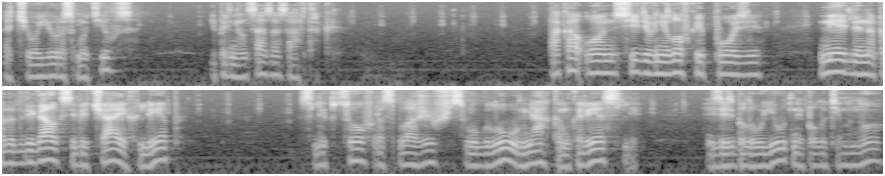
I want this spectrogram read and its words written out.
отчего Юра смутился и принялся за завтрак. Пока он, сидя в неловкой позе, медленно пододвигал к себе чай и хлеб, Слепцов, расположившись в углу в мягком кресле, здесь было уютно и полутемно,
